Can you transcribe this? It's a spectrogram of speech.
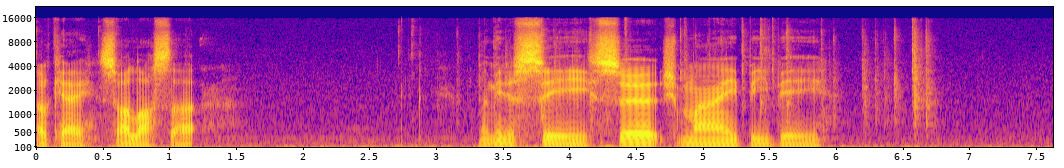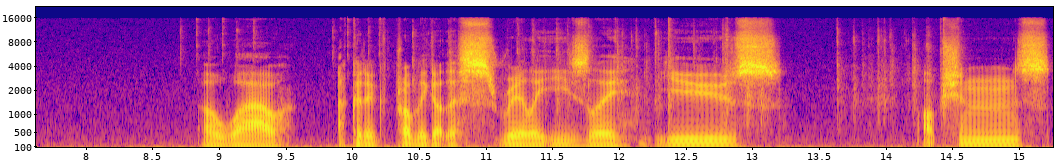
Okay, so I lost that. Let me just see. Search my BB. Oh wow. I could have probably got this really easily. Use options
